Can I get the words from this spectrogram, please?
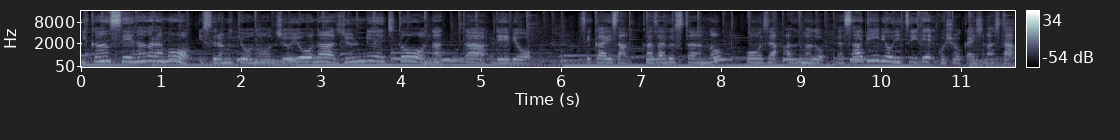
未完成ながらもイスラム教の重要な巡礼地となった霊廟世界遺産カザフスタンのホージャ・アフマド・ヤサービー廟についてご紹介しました。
